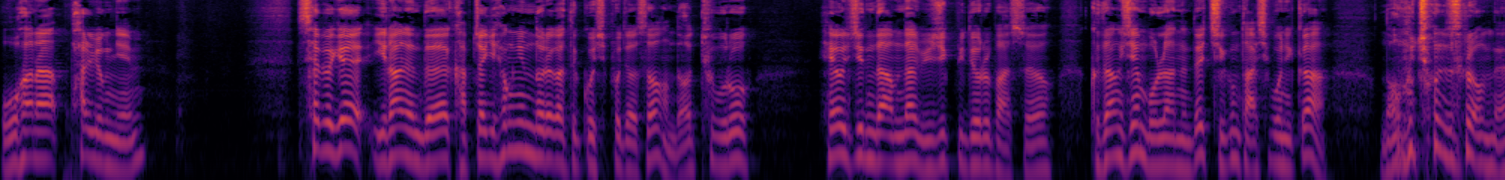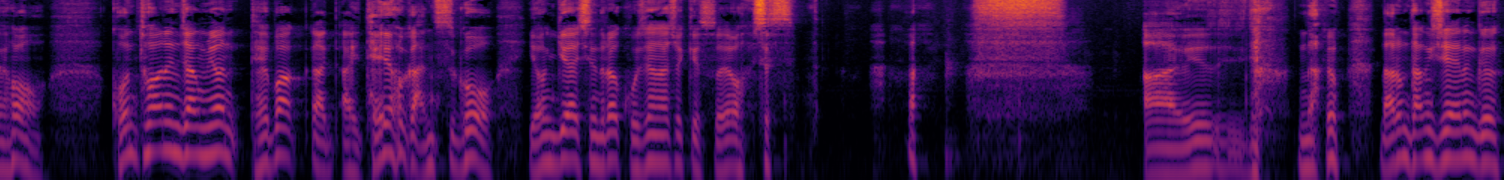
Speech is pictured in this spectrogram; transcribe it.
5186님. 새벽에 일하는데 갑자기 형님 노래가 듣고 싶어져서 너튜브로 헤어진 다음날 뮤직비디오를 봤어요. 그 당시엔 몰랐는데 지금 다시 보니까 너무 촌스럽네요. 권투하는 장면 대박, 아, 아니, 대역 안 쓰고 연기하시느라 고생하셨겠어요. 하셨습니다. 아, 나름, 나름 당시에는 그,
